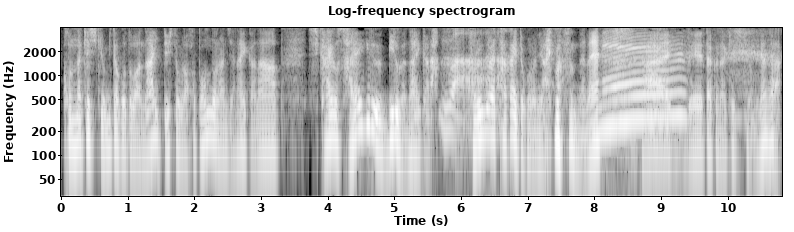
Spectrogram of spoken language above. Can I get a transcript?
こんな景色を見たことはないっていう人がほとんどなんじゃないかな。視界を遮るビルがないから。それぐらい高いところにありますんでね。はい。贅沢な景色を見ながら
